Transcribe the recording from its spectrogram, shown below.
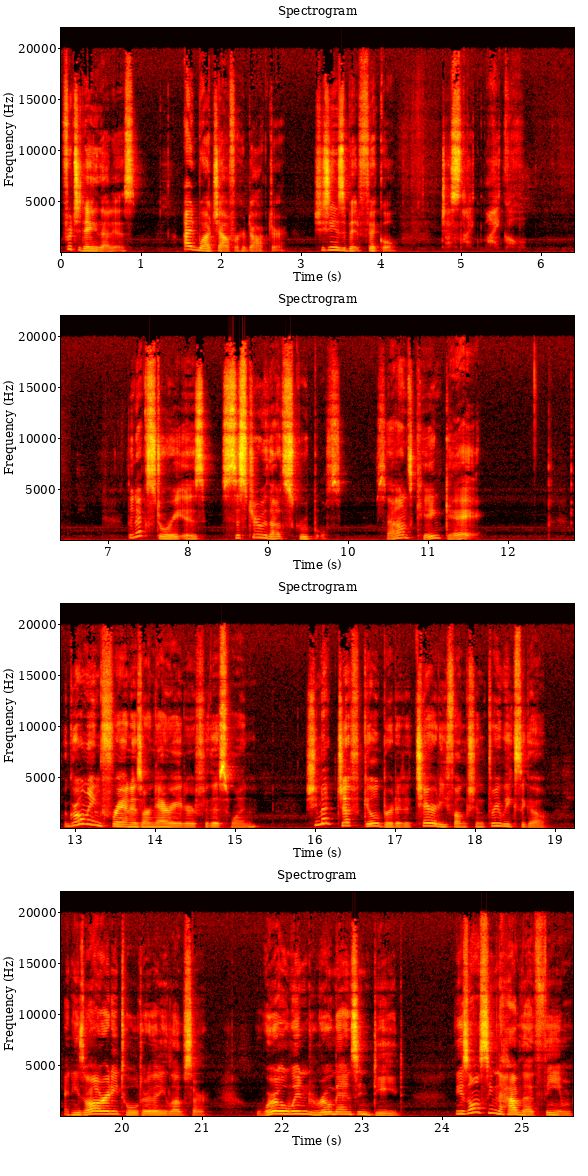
For today, that is. I'd watch out for her doctor. She seems a bit fickle, just like Michael. The next story is Sister Without Scruples. Sounds kinky. A girl named Fran is our narrator for this one. She met Jeff Gilbert at a charity function three weeks ago, and he's already told her that he loves her. Whirlwind romance indeed. These all seem to have that theme.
